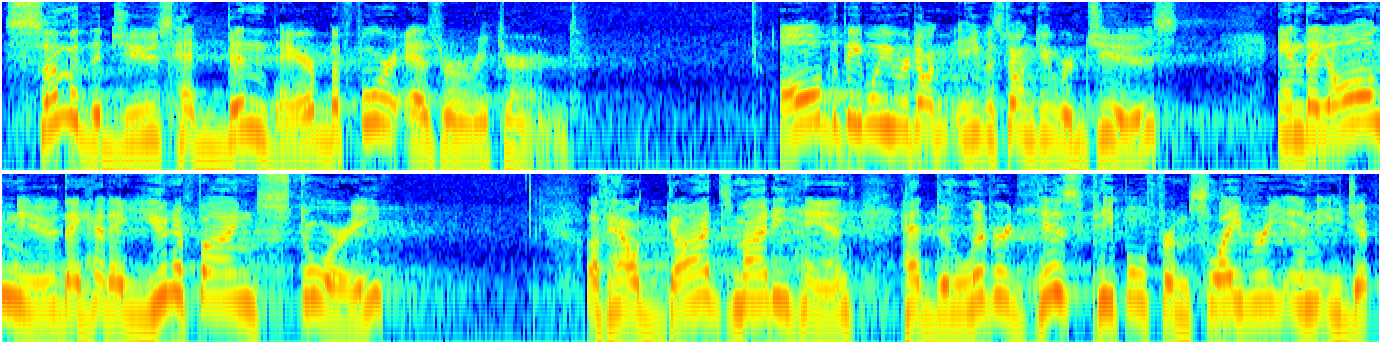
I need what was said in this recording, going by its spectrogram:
Some of the Jews had been there before Ezra returned. All the people he, talk- he was talking to were Jews, and they all knew they had a unifying story of how God's mighty hand had delivered his people from slavery in Egypt,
